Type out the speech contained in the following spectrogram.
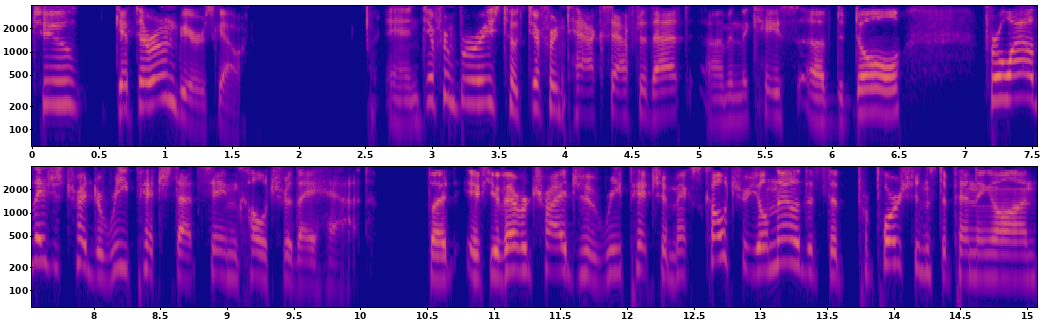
to get their own beers going. And different breweries took different tacks after that. Um, in the case of De Dolle, for a while they just tried to repitch that same culture they had. But if you've ever tried to repitch a mixed culture, you'll know that the proportions, depending on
